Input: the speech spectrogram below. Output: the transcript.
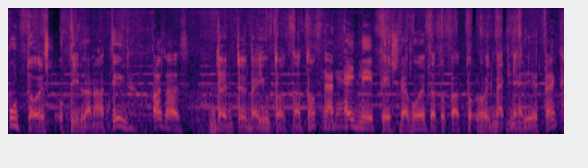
utolsó pillanatig, azaz döntőbe jutottatok. Tehát Igen. egy lépésre voltatok attól, hogy megnyerjétek.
